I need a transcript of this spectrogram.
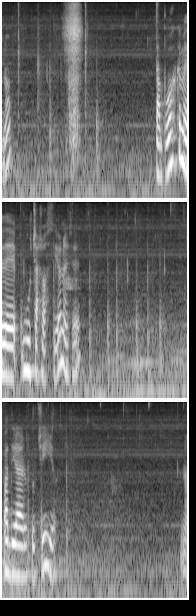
¿No? Tampoco es que me dé muchas opciones, ¿eh? Para tirar el cuchillo. No.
